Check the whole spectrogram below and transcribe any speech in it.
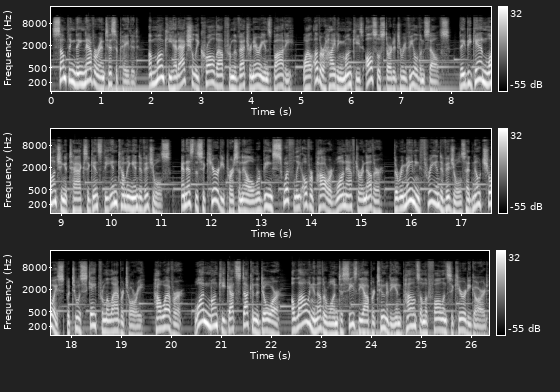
something they never anticipated. A monkey had actually crawled out from the veterinarian's body, while other hiding monkeys also started to reveal themselves. They began launching attacks against the incoming individuals, and as the security personnel were being swiftly overpowered one after another, the remaining three individuals had no choice but to escape from the laboratory. However, one monkey got stuck in the door, allowing another one to seize the opportunity and pounce on the fallen security guard.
